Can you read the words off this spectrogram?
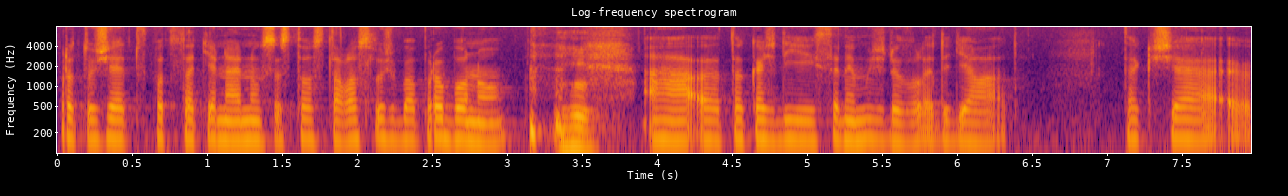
protože v podstatě najednou se z toho stala služba pro bono mm. a to každý se nemůže dovolit dělat Takže eh,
